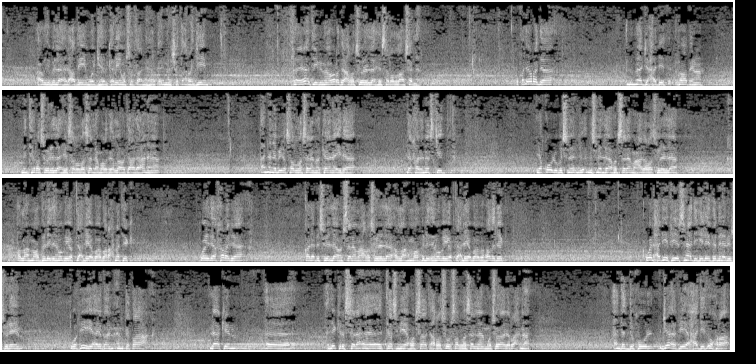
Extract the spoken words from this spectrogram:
أعوذ بالله العظيم وجهه الكريم وسلطانه القديم من الشيطان الرجيم. فيأتي بما ورد عن رسول الله صلى الله عليه وسلم. وقد ورد ابن ماجه حديث فاطمة بنت رسول الله صلى الله عليه وسلم ورضي الله تعالى عنها أن النبي صلى الله عليه وسلم كان إذا دخل المسجد يقول بسم, بسم الله والسلام على رسول الله اللهم اغفر لي ذنوبي وافتح لي أبواب رحمتك. وإذا خرج قال بسم الله والسلام على رسول الله اللهم اغفر لي ذنوبي وافتح لي أبواب فضلك. والحديث في إسناده ليث بن أبي سليم وفيه أيضا انقطاع لكن آه ذكر التسمية والصلاة على الرسول صلى الله عليه وسلم وسؤال الرحمة عند الدخول جاء في أحاديث أخرى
